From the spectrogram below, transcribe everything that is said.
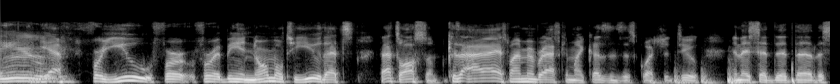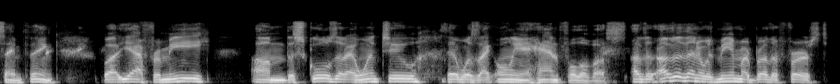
Damn. yeah, for you, for for it being normal to you, that's that's awesome. Because I, asked, I remember asking my cousins this question too, and they said that the the same thing. But yeah, for me, um, the schools that I went to, there was like only a handful of us. Other other than it was me and my brother first,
